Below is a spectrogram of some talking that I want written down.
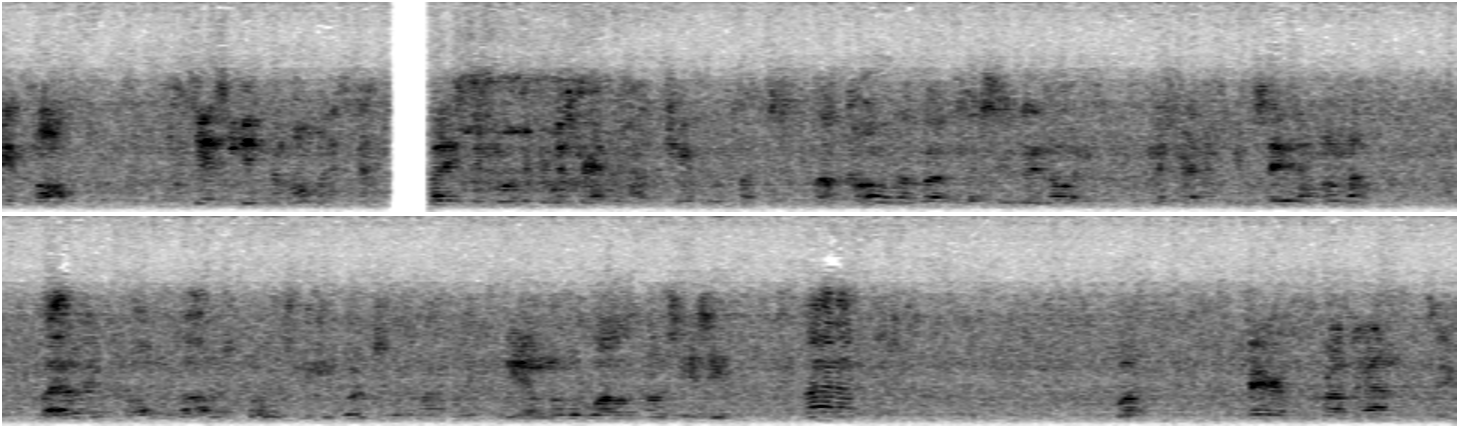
at the. Says he didn't come home last night. But it's been working for Mr. Evans out of the chamber. I'll call them up if they know him. Mr. Evans people say they don't know nothing. Well, it's all the dollars, supposed he works with I believe. We don't know what Wallace Posey is either. Find out, mister. What? Fair probably out there too.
